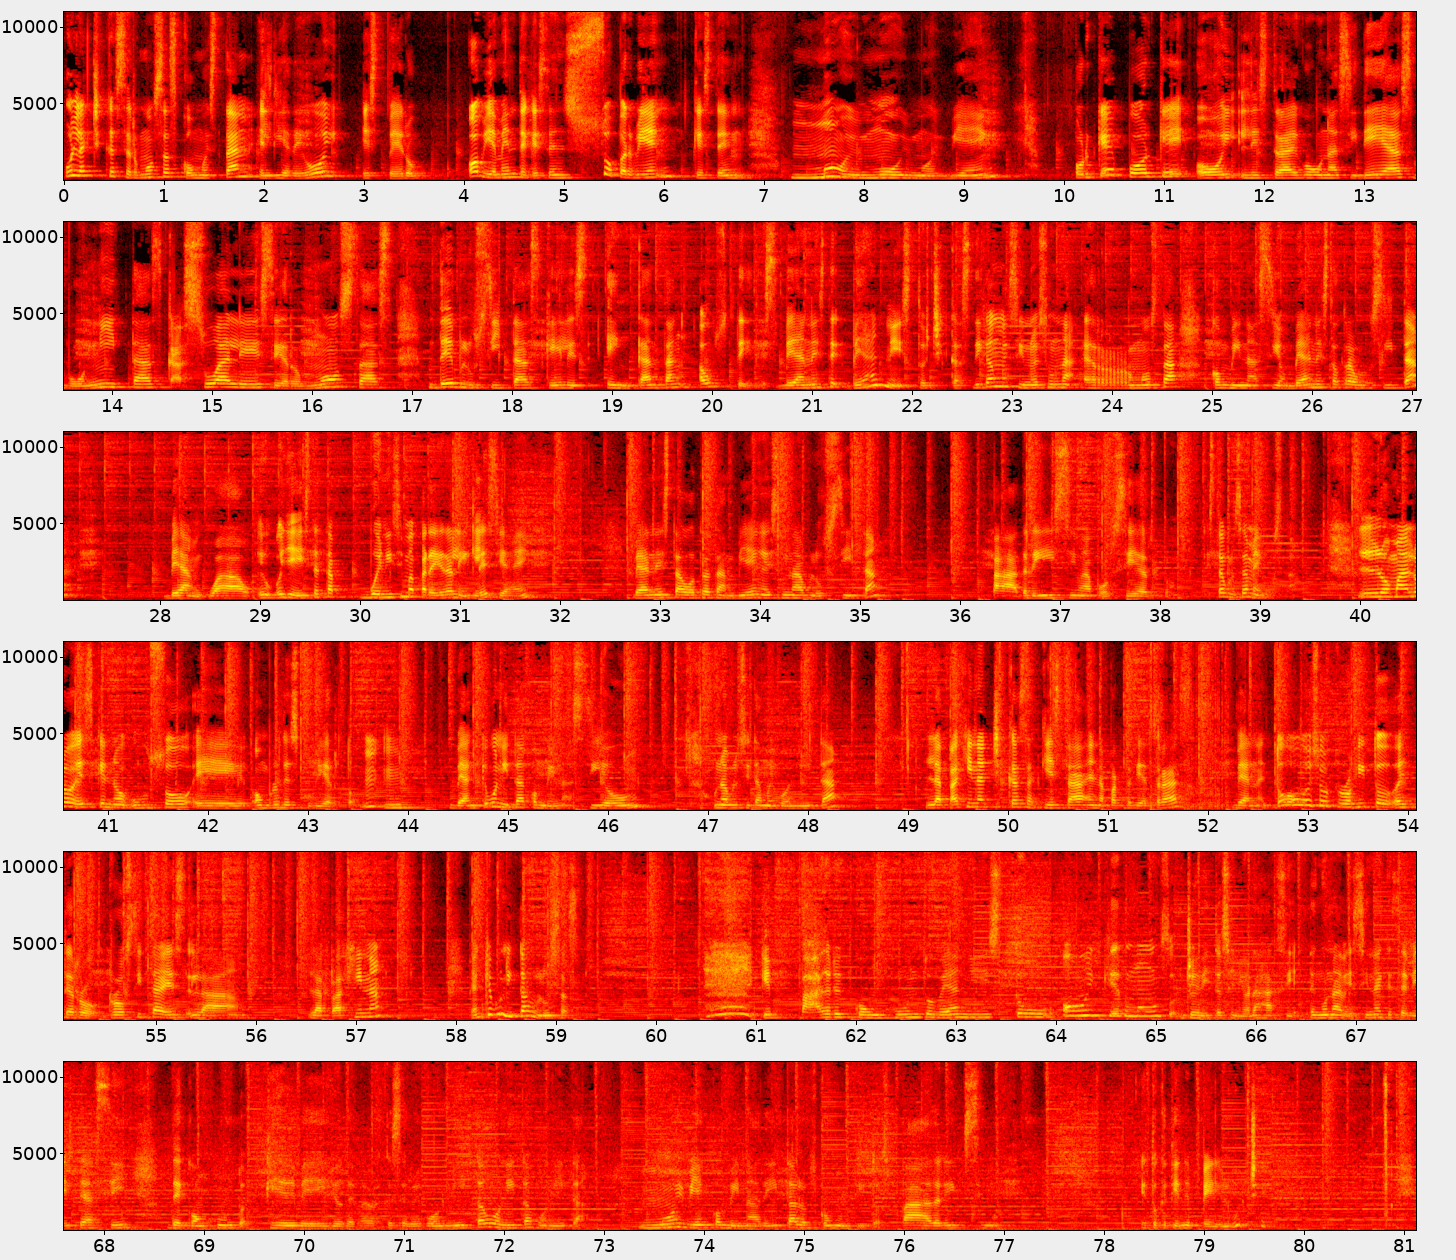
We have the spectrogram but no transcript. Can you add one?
Hola chicas hermosas, ¿cómo están el día de hoy? Espero obviamente que estén súper bien, que estén muy, muy, muy bien. ¿Por qué? Porque hoy les traigo unas ideas bonitas, casuales, hermosas, de blusitas que les encantan a ustedes. Vean este, vean esto, chicas. Díganme si no es una hermosa combinación. Vean esta otra blusita. Vean, wow. Eh, oye, esta está buenísima para ir a la iglesia, ¿eh? Vean esta otra también, es una blusita. Padrísima, por cierto. Esta blusa me gusta. Lo malo es que no uso eh, hombros descubiertos. Vean qué bonita combinación. Una blusita muy bonita. La página, chicas, aquí está en la parte de atrás. Vean, todo eso rojito, este rosita es la, la página. Vean qué bonitas blusas. Qué padre conjunto, vean esto. ¡Ay, qué hermoso! Yo he visto señoras así. Tengo una vecina que se viste así de conjunto. Qué bello, de verdad que se ve bonita, bonita, bonita. Muy bien combinadita los conjuntitos. Padrísimo. Esto que tiene peluche.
